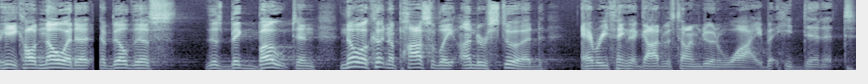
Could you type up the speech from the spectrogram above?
He called Noah to, to build this, this big boat, and Noah couldn't have possibly understood everything that God was telling him to do and why, but he did it.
